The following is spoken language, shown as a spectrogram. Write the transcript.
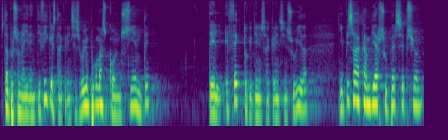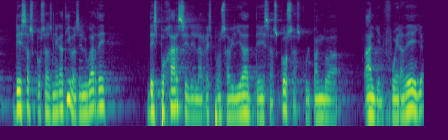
Esta persona identifica esta creencia, se vuelve un poco más consciente del efecto que tiene esa creencia en su vida y empieza a cambiar su percepción de esas cosas negativas, en lugar de despojarse de la responsabilidad de esas cosas, culpando a alguien fuera de ella,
